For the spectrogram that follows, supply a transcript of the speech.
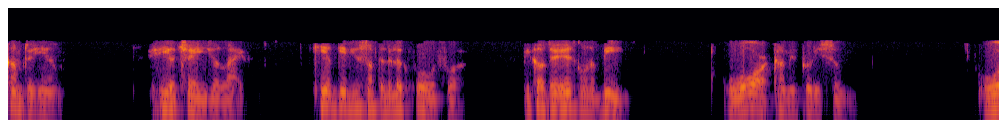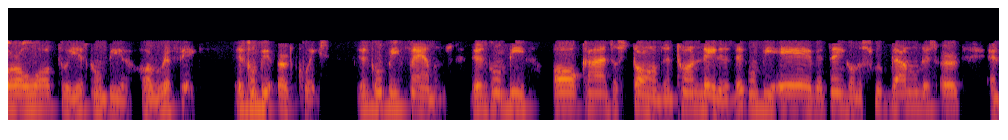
Come to him. He'll change your life. He'll give you something to look forward for because there is going to be war coming pretty soon. World War III, it's going to be horrific. There's going to be earthquakes. There's going to be famines. There's going to be all kinds of storms and tornadoes. There's going to be everything going to swoop down on this earth, and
